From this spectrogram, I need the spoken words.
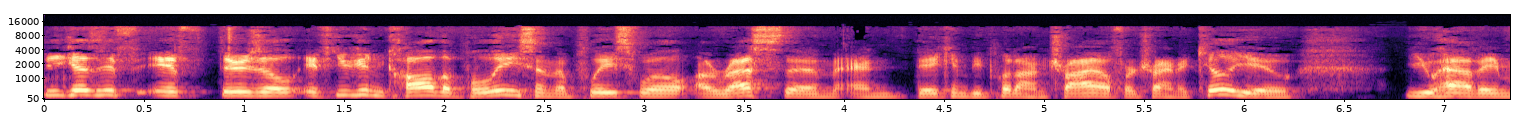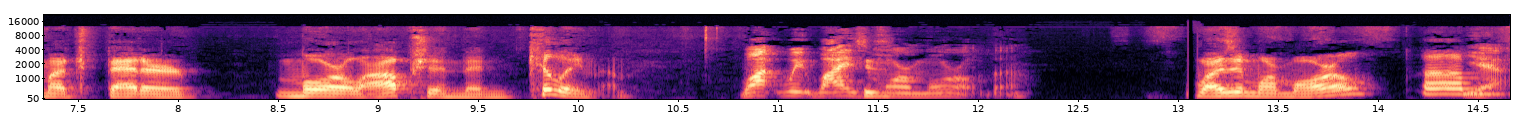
because if if there's a if you can call the police and the police will arrest them and they can be put on trial for trying to kill you, you have a much better moral option than killing them. Why wait? Why is it more moral though? Why is it more moral? Um, yeah.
